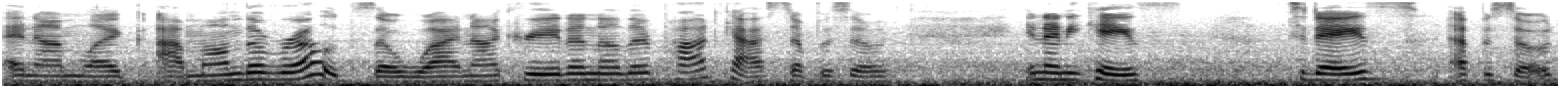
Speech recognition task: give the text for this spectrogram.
and I'm like, I'm on the road, so why not create another podcast episode? In any case, today's episode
